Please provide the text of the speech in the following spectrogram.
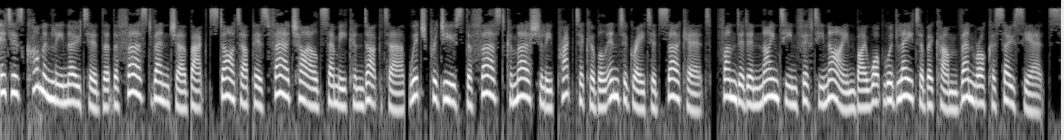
It is commonly noted that the first venture-backed startup is Fairchild Semiconductor which produced the first commercially practicable integrated circuit, funded in 1959 by what would later become Venrock Associates.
